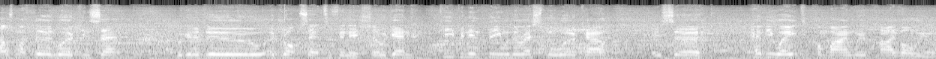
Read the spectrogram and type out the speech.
That was my third working set. We're gonna do a drop set to finish. So again, keeping in theme with the rest of the workout, it's a heavy weight combined with high volume.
